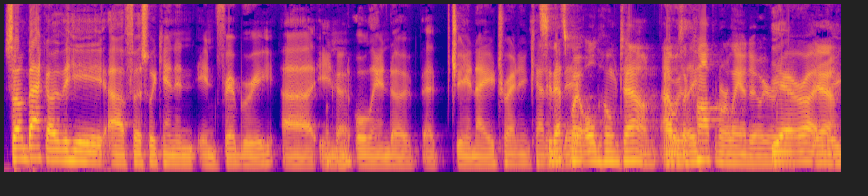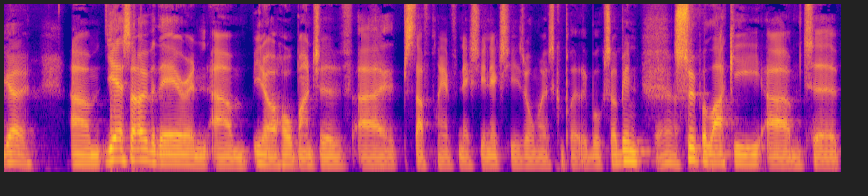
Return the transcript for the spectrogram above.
So I'm back over here uh, first weekend in in February uh, in Okay. Orlando at GNA Training Academy. See, that's my old hometown. I was really? a cop in Orlando. area. Yeah, right. Yeah. There you go. Um, yeah, so over there, and um, you know, a whole bunch of uh, stuff planned for next year. Next year is almost completely booked. So I've been super lucky um, to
